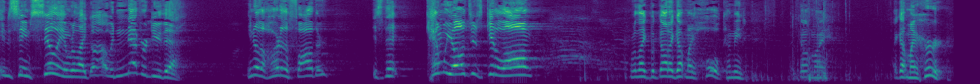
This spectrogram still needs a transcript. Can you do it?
and it seems silly, and we're like, oh, I would never do that. You know, the heart of the Father is that can we all just get along? We're like, but God, I got my Hulk. I mean, I got my, I got my hurt.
